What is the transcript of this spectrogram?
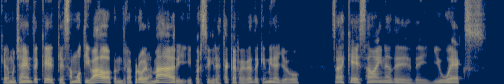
que hay mucha gente que, que está motivado a aprender a programar y, y perseguir esta carrera de que, mira, yo, ¿sabes qué? Esa vaina de, de UX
